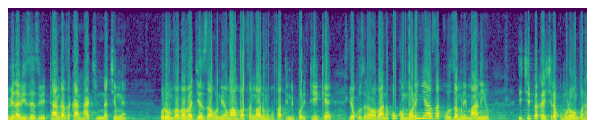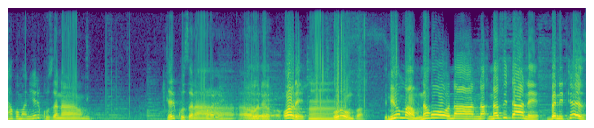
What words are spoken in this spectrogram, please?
Binabizeza ibitangaza kandi nta kintu na kimwe. Urumva babagezaho. Niyo mpamvu basa nkaho barimo gufata indi politike yo kuzana abo bana. Kuko muri nyaza kuza muri maniyu ikipe akayishyira ku murongo. Ntabwo maniyu yari kuzana yari kuzana uh, Ole. ole. Urumva. Niyo mpamvu naho na, na, na zidane benitez.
